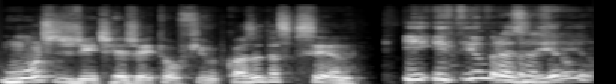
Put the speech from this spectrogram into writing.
monte de gente rejeitou o filme por causa dessa cena. E, e filme brasileiro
